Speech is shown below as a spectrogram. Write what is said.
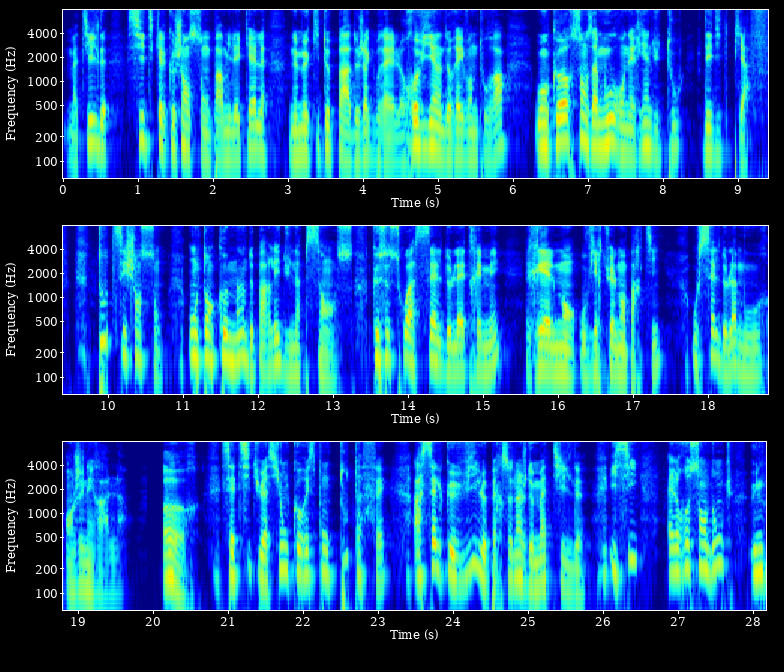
Mathilde cite quelques chansons parmi lesquelles Ne me quitte pas de Jacques Brel, Reviens de Ray Ventura, ou encore Sans amour on n'est rien du tout d'Edith Piaf. Toutes ces chansons ont en commun de parler d'une absence, que ce soit celle de l'être aimé, réellement ou virtuellement parti, ou celle de l'amour en général. Or, cette situation correspond tout à fait à celle que vit le personnage de Mathilde. Ici, elle ressent donc une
